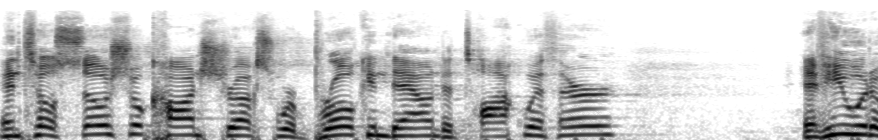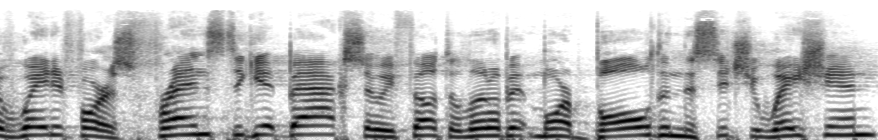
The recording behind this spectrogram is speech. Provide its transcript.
until social constructs were broken down to talk with her, if he would have waited for his friends to get back so he felt a little bit more bold in the situation,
